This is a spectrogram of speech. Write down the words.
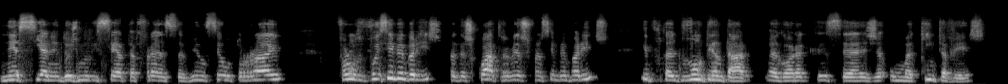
Nesse ano, em 2007, a França venceu o torneio. Foram, foi sempre em Paris, portanto, as quatro vezes foram sempre em Paris. E, portanto, vão tentar agora que seja uma quinta vez.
